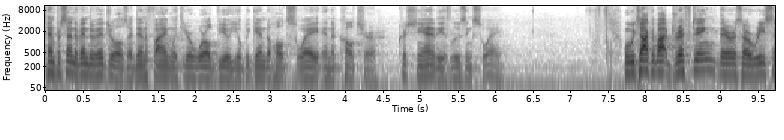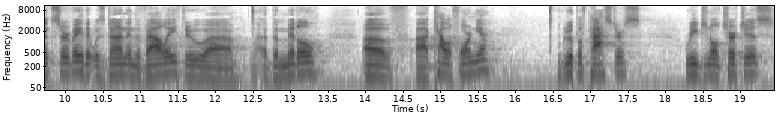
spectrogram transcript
10% of individuals identifying with your worldview, you'll begin to hold sway in a culture. Christianity is losing sway. When we talk about drifting, there is a recent survey that was done in the valley through uh, the middle of uh, California group of pastors, regional churches.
